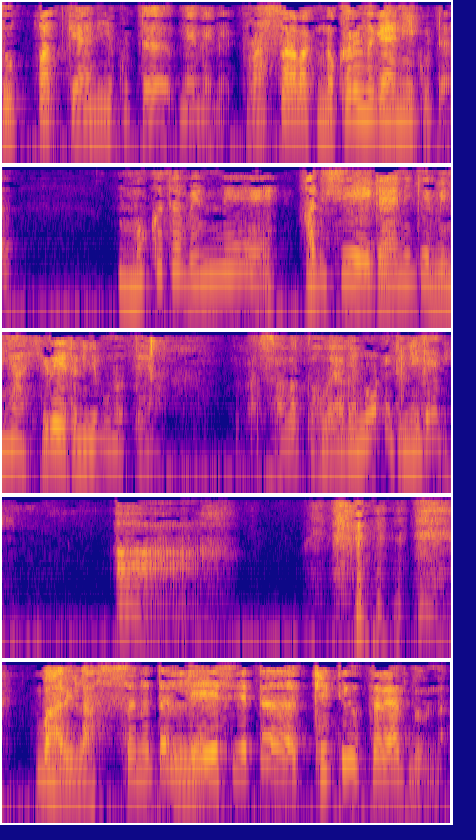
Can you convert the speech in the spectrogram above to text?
දුප්පත් ගෑණියෙකුට මේ මේ මේ රස්සාවක් නොකරන ගෑණියෙකුට මොකද වෙන්නේ හදිසියේ ගෑණිගේ මිනිහා හිරේට නියමුනොත් එහෙම. රස්සාවක් හොයාගන්න ඕනේ මේ ගෑණි. ආ. බාරි ලස්සනට ලේසියට කෙටි උත්තරයක් දුන්නා.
